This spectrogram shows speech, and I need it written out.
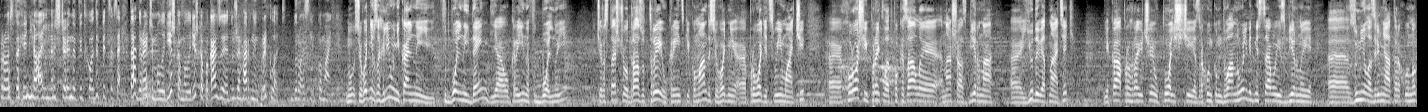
просто геніально щойно підходив під це все. Та до речі, молодіжка. Молодіжка показує дуже гарний приклад дорослій команді. Ну сьогодні, взагалі, унікальний футбольний день для України футбольної. Через те, що одразу три українські команди сьогодні е, проводять свої матчі. Е, хороший приклад показали наша збірна е, U-19 яка програючи в Польщі з рахунком 2-0 від місцевої збірної, е, зуміла зрівняти рахунок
